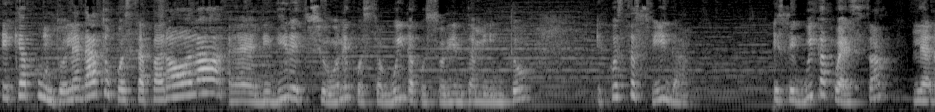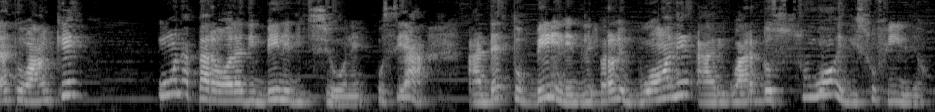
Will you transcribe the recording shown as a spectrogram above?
e che appunto le ha dato questa parola eh, di direzione, questa guida, questo orientamento e questa sfida. E seguita questa, le ha dato anche una parola di benedizione, ossia ha detto bene, delle parole buone a riguardo suo e di suo figlio.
